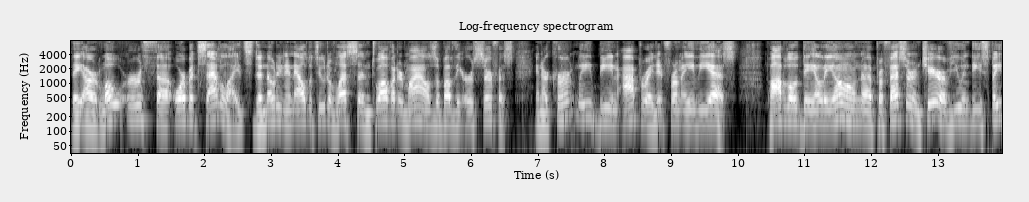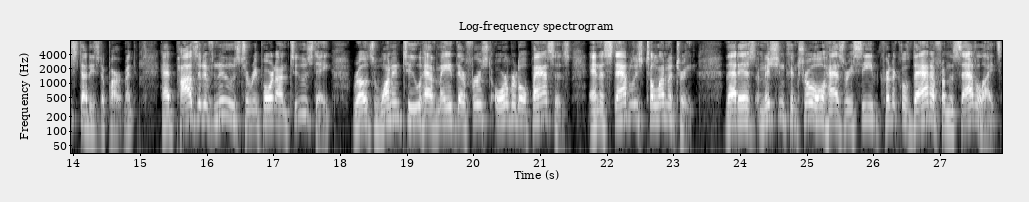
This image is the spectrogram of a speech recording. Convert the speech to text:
They are low Earth uh, orbit satellites denoting an altitude of less than 1,200 miles above the Earth's surface and are currently being operated from AVS. Pablo de Leon, uh, professor and chair of UND's Space Studies Department, had positive news to report on Tuesday. ROADS 1 and 2 have made their first orbital passes and established telemetry. That is, Mission Control has received critical data from the satellites.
